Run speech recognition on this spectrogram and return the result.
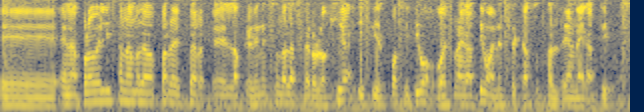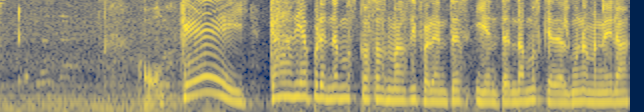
Eh, en la prueba ELISA nada más le va a aparecer eh, lo que viene siendo la serología y si es positivo o es negativo, en este caso saldrían negativos. Ok, cada día aprendemos cosas más diferentes y entendamos que de alguna manera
